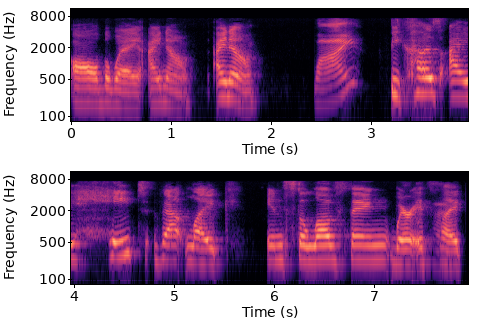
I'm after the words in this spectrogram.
all the way. I know. I know. Why? Because I hate that like insta love thing where it's Okay. like,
